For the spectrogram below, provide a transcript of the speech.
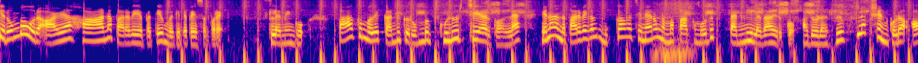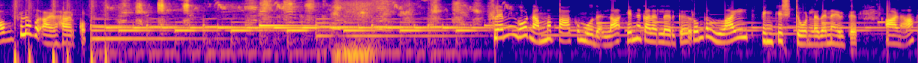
இன்றைக்கி ரொம்ப ஒரு அழகான பறவையை பற்றி உங்ககிட்ட பேச போகிறேன் ஃப்ளெமிங்கோ பார்க்கும்போதே கண்ணுக்கு ரொம்ப குளிர்ச்சியாக இருக்கும்ல? ஏன்னா அந்த பறவைகள் முக்கால்வாசி நேரம் நம்ம பார்க்கும்போது தண்ணியில் தான் இருக்கும். அதோட ரிஃப்ளெக்ஷன் கூட அவ்வளவு அழகாக இருக்கும். ஃப்ளெமிங்கோ நம்ம பார்க்கும்போதெல்லாம் என்ன கலரில் இருக்குது ரொம்ப லைட் பிங்கிஷ் டோனில் தானே இருக்குது ஆனால்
